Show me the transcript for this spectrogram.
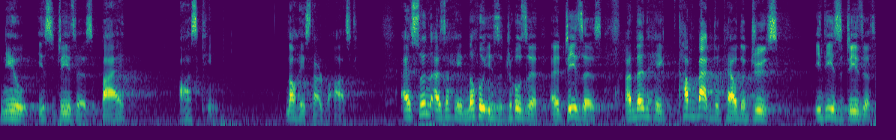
knew it's Jesus by asking. Now he started to ask. As soon as he knows it's Joseph, uh, Jesus, and then he come back to tell the Jews, it is Jesus,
